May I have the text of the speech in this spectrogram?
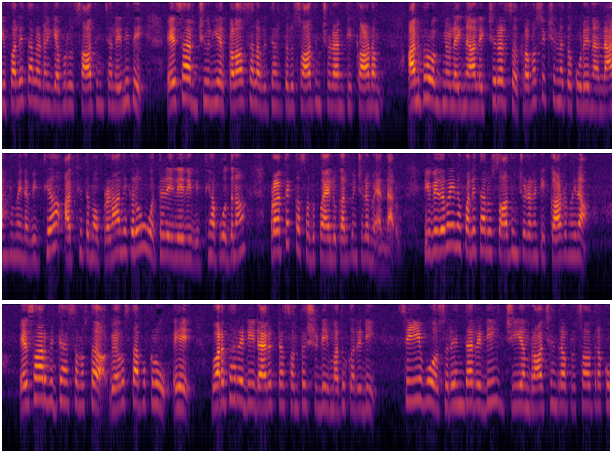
ఈ ఫలితాలను ఎవరూ సాధించలేనిదే ఎస్ఆర్ జూనియర్ కళాశాల విద్యార్థులు సాధించడానికి కారణం అనుభవజ్ఞులైన లెక్చరర్స్. క్రమశిక్షణతో కూడిన నాణ్యమైన విద్య అత్యుత్తమ ప్రణాళికలు ఒత్తిడి లేని విద్యా బోధన ప్రత్యేక సదుపాయాలు కల్పించడమే అన్నారు. ఈ విధమైన ఫలితాలు సాధించడానికి కారణమైన ఎస్ఆర్ విద్యాసంస్థ వ్యవస్థాపకులు A. Varadareddy director Santosh Reddy Madhukar Reddy CEO Surender Reddy GM Rajendra ప్రసాద్లకు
